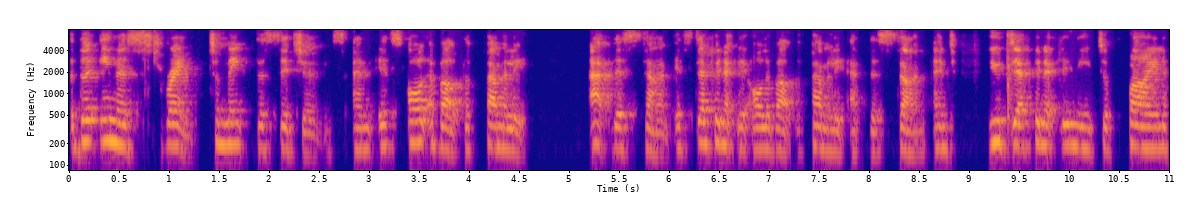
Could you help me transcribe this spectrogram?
the inner strength to make decisions. And it's all about the family at this time. It's definitely all about the family at this time. And you definitely need to find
